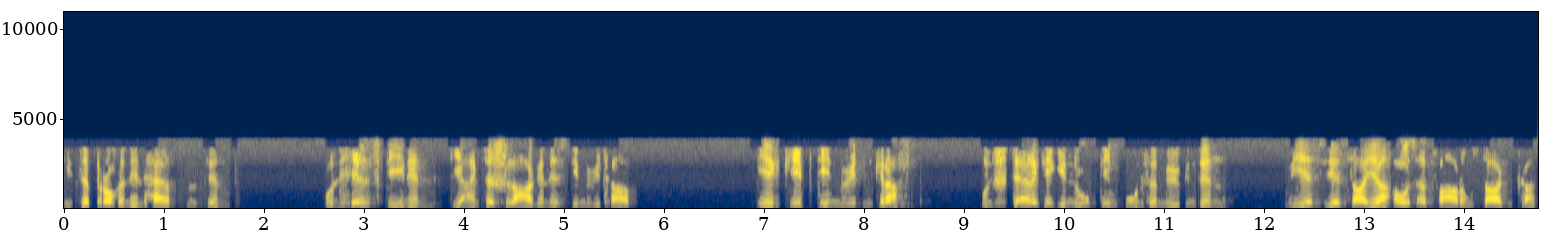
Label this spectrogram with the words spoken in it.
die zerbrochenen Herzen sind, und hilft denen, die ein zerschlagenes Gemüt haben. Er gibt den Müden Kraft und Stärke genug dem Unvermögenden, wie es Jesaja aus Erfahrung sagen kann.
